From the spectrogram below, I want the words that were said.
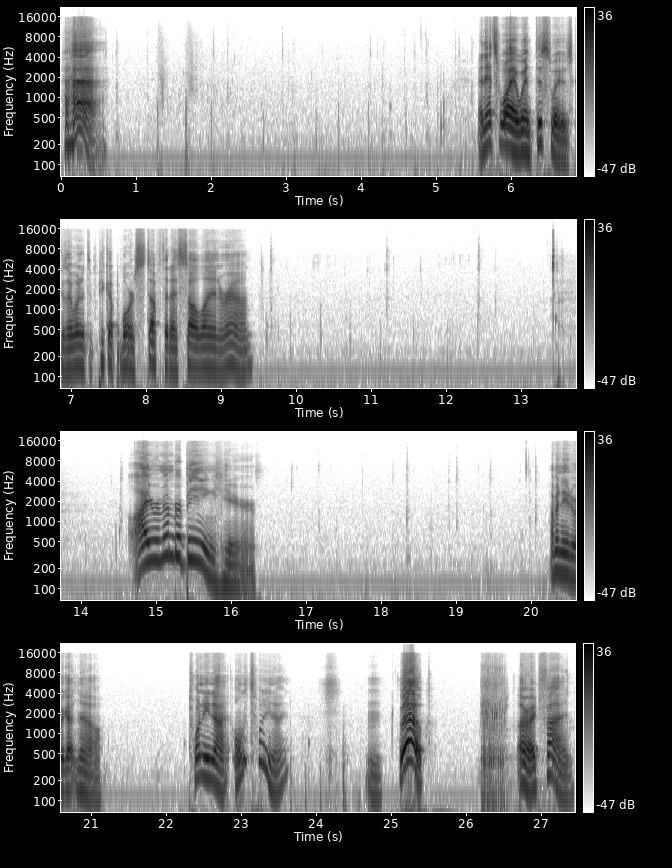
Haha! And that's why I went this way, was because I wanted to pick up more stuff that I saw lying around. I remember being here. How many do I got now? 29. Only 29? Hmm. Whoa! Alright, fine.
